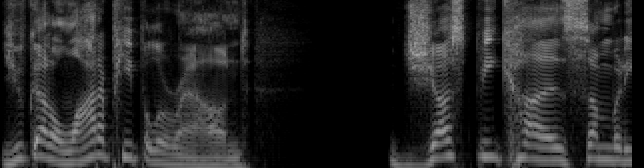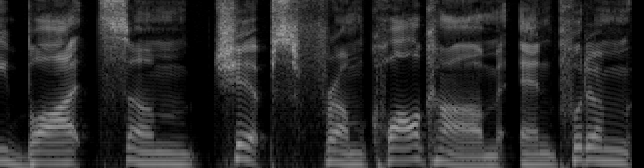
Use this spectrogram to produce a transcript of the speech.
You've got a lot of people around just because somebody bought some chips from Qualcomm and put them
